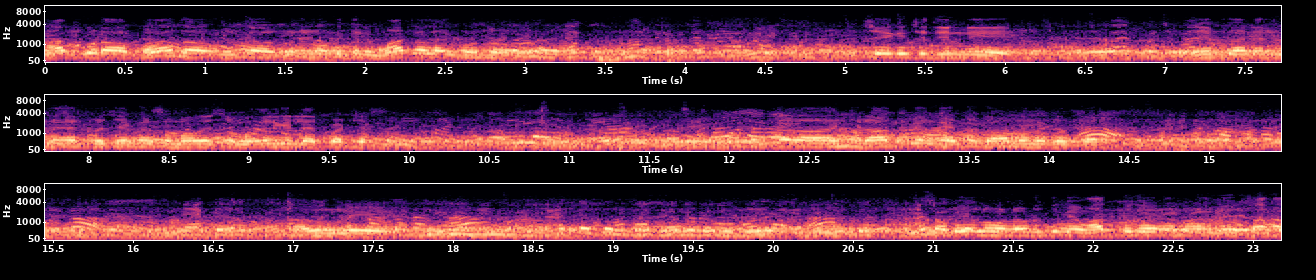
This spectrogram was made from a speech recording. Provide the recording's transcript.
నాకు కూడా బాధ ఇంకా గుండెలో నుంచి మాట్లాడలేకపోతున్నాను ప్రత్యేకించి దీన్ని రేపు కానీ ఎల్లుండి కానీ ప్రత్యేకమైన సమావేశం మంగళగిరిలో ఏర్పాటు చేస్తాం. కిరాతకంగా ఎంత దారుణంగా చెప్తారు వాళ్ళని ఈ సమయంలో వాళ్ళు అడుగుతూ మేము ఆత్మగౌరవంలో సహా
